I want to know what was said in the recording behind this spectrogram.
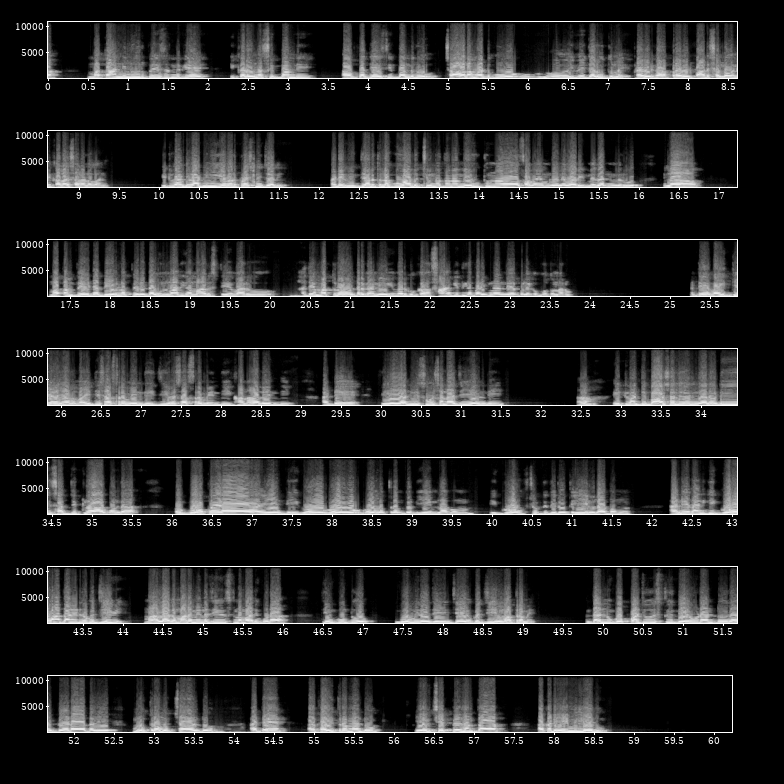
మతాన్ని నూరిపేసేందుకే ఇక్కడ ఉన్న సిబ్బంది ఆ ఉపాధ్యాయ సిబ్బందులు చాలా మటుకు ఇవే జరుగుతున్నాయి. ప్రైవేట్ ప్రైవేట్ పాఠశాలలో కానీ కళాశాలలో కానీ ఇటువంటి వాటిని ఎవరు ప్రశ్నించాలి? అంటే విద్యార్థులకు వాళ్ళు చిన్నతనం ఎదుగుతున్న సమయంలోనే వారి మెదడుని మీరు ఇలా మతం పేరిట దేవుళ్ళ పేరిట ఉన్మాదిగా మారుస్తే వారు అదే మత్తులో ఉంటారు కానీ వారికి ఒక సాంకేతిక పరిజ్ఞానం నేర్పలేకపోతున్నారు. అంటే వైద్య శా- వైద్య శాస్త్రం ఏంది? జీవశాస్త్రం ఏంది? కణాలు ఏంది? అంటే ఇవన్నీ సోషలాజీ ఏంది? ఆ? ఎటువంటి భాషలు ఏంది అనేది సబ్జెక్టులు కాకుండా గోపేడ ఏంటి? గో గో గోమూత్రంతో ఏం లాభం? ఈ గో చుట్టూ తిరిగితే ఏం లాభము? అనే దానికి గోమాత అనేది ఒక జీవి. మనలాగా మనం ఎలా జీవిస్తున్నామో అది కూడా తినుకుంటూ భూమి మీద జీవించే ఒక జీవి మాత్రమే. దాన్ని గొప్ప చూస్తూ దేవుడు అంటూ దాని పేడ దాని మూత్రం ఉచ్చ అంటూ అంటే అది పవిత్రం అంటూ ఇలా చెప్పేదంతా అక్కడ ఏమీ లేదు.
